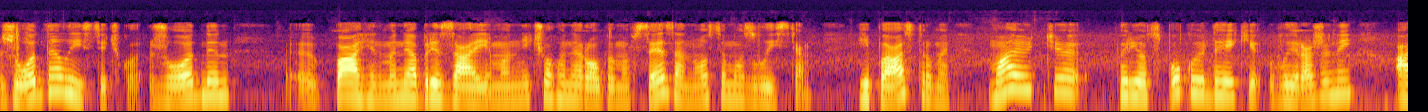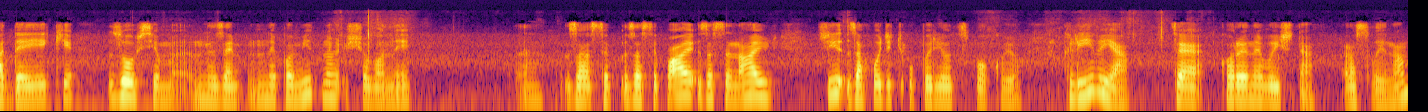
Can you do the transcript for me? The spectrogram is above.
Жодне листячко, жоден е, пагін ми не обрізаємо, нічого не робимо, все заносимо з листям. Гіпеаструми мають е, період спокою деякі виражений, а деякі зовсім непомітно, що вони е, засипають, засинають чи заходять у період спокою. Клівія це кореневична рослина,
